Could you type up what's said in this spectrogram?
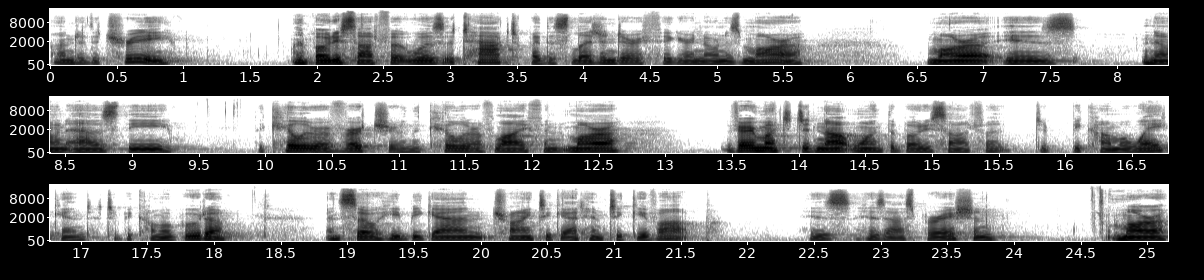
under the tree, the Bodhisattva was attacked by this legendary figure known as Mara. Mara is known as the, the killer of virtue and the killer of life. And Mara very much did not want the Bodhisattva to become awakened, to become a Buddha. And so he began trying to get him to give up his, his aspiration. Mara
